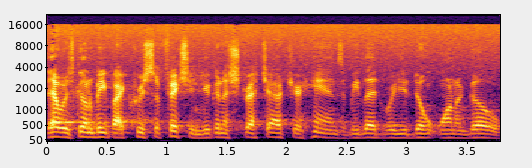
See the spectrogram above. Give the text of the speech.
That was going to be by crucifixion. You're going to stretch out your hands and be led where you don't want to go.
